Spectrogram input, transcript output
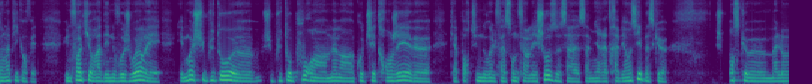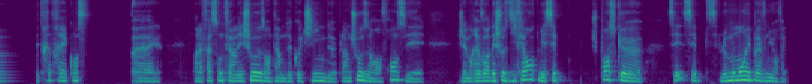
Olympiques, en fait. Une fois qu'il y aura des nouveaux joueurs, et, moi, je suis plutôt, euh, je suis plutôt pour un, même un coach étranger qui apporte une nouvelle façon de faire les choses, ça, m'irait très bien aussi, parce que je pense que malheureusement, très très dans la façon de faire les choses, en termes de coaching, de plein de choses en France. Et j'aimerais voir des choses différentes, mais c'est, je pense que c'est, le moment n'est pas venu en fait.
